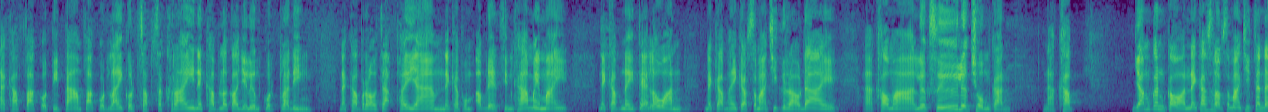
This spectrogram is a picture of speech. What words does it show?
นะครับฝากกดติดตามฝากกดไลค์กด Subscribe นะครับแล้วก็อย่าลืมกดกระดิ่งนะครับเราจะพยายามนะครับผมอัปเดตสินค้าใหม่ๆ นะครับในแต่ละวันนะครับให้กับสมาชิกเราได้เข้ามาเลือกซื้อเลือกชมกันนะครับย้ำกันก่อนนะครับสำหรับสมาชิกท่านใด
